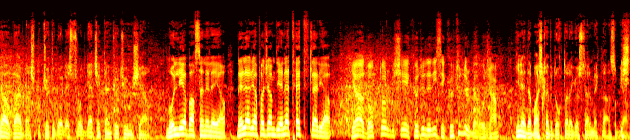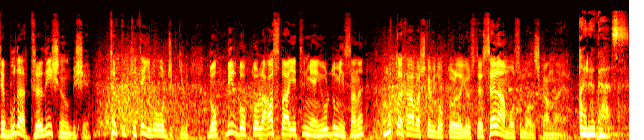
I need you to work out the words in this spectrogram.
Ya kardeş bu kötü kolesterol gerçekten kötüymüş ya. Lolli'ye bak sen hele ya. Neler yapacağım diye ne tehditler ya. Ya doktor bir şeye kötü dediyse kötüdür be hocam. Yine de başka bir doktora göstermek lazım ya. İşte bu da traditional bir şey. Tıpkı kete gibi orcuk gibi. Dok bir doktorla asla yetinmeyen yurdum insanı mutlaka başka bir doktora da gösterir. Selam olsun bu alışkanlığa ya. Aragaz.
